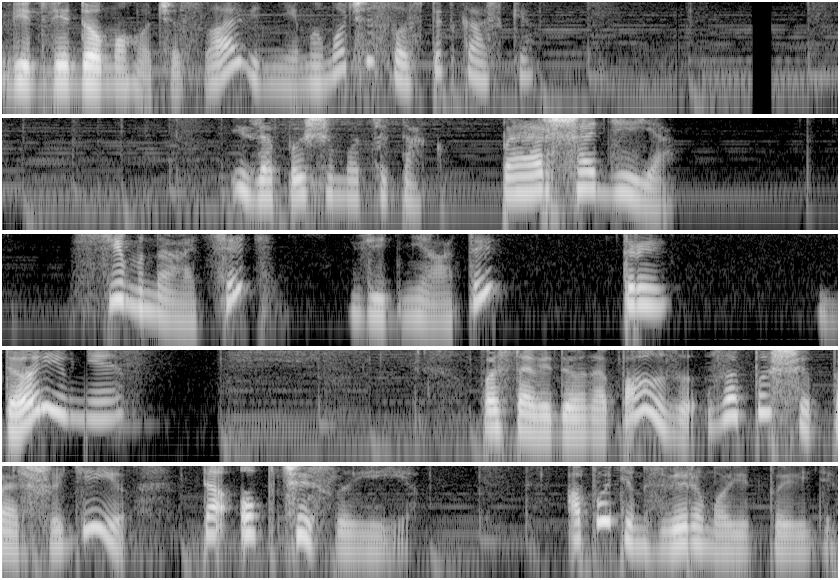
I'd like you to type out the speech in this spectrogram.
Від відомого числа віднімемо число з підказки. І запишемо це так. Перша дія. 17 відняти 3. Дорівнює. Постав відео на паузу, запиши першу дію та обчисли її. А потім звіримо відповіді.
